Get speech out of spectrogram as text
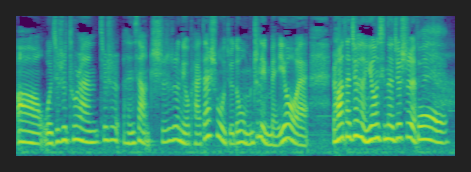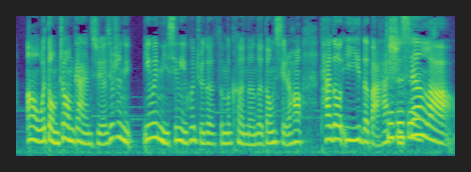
啊、我就是突然就是很想吃这个牛排，但是我觉得我们这里没有哎，然后他就很用心的，就是对，啊、我懂这种感觉，就是你，因为你心里会觉得怎么可能的东西，然后他都一一的把它实现了，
